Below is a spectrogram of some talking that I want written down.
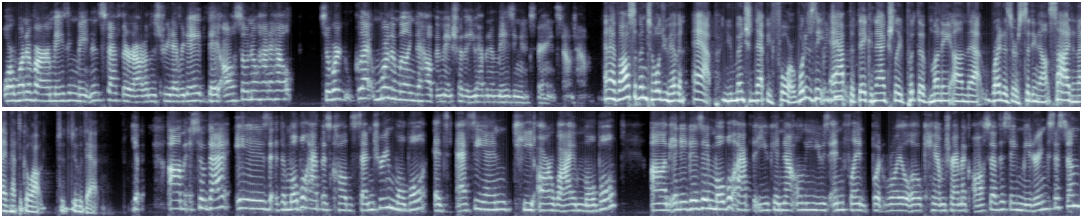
or one of our amazing maintenance staff. They're out on the street every day. They also know how to help. So we're glad, more than willing to help and make sure that you have an amazing experience downtown. And I've also been told you have an app. You mentioned that before. What is the We do. app that they can actually put the money on that right as they're sitting outside, and I even have to go out to do that? Um, so that is the mobile app is called Sentry Mobile. It's S E N T R Y Mobile. Um, and it is a mobile app that you can not only use in Flint, but Royal Oak, Hamtramck also have the same metering system.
